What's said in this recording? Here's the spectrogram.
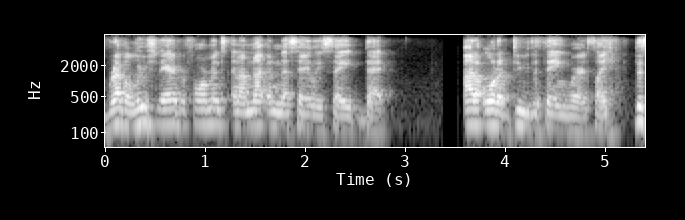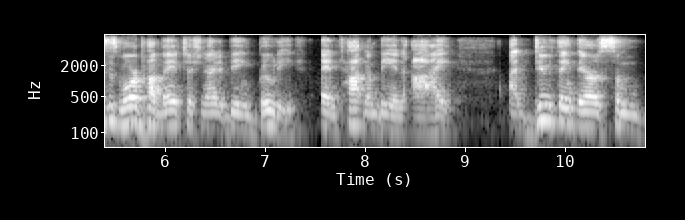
revolutionary performance, and I'm not going to necessarily say that I don't want to do the thing where it's like this is more about Manchester United being booty and Tottenham being I. I do think there are some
